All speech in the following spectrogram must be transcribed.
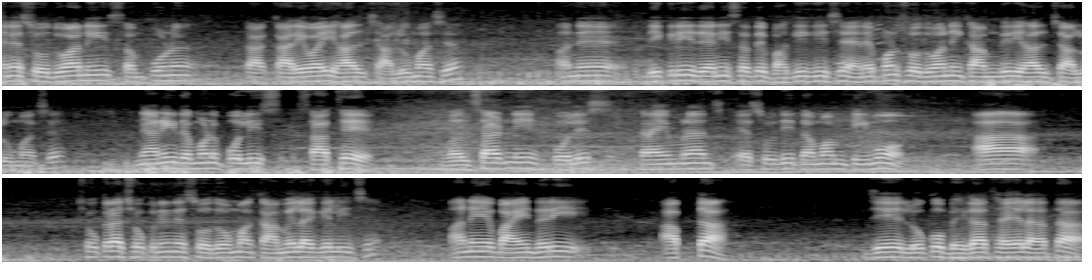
એને શોધવાની સંપૂર્ણ કાર્યવાહી હાલ ચાલુમાં છે. અને દીકરી જેની સાથે ભાગી ગઈ છે, એને પણ શોધવાની કામગીરી હાલ ચાલુમાં છે. નાની દમણ પોલીસ સાથે વલસાડની પોલીસ ક્રાઇમ બ્રાન્ચ એસઓજી તમામ ટીમો આ છોકરા છોકરીને શોધવામાં કામે લાગેલી છે અને એ બાંયધરી આપતા જે લોકો ભેગા થયેલા હતા,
